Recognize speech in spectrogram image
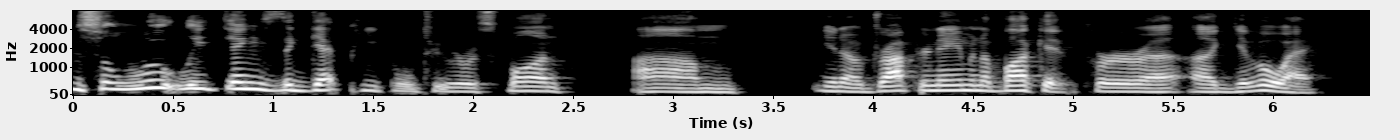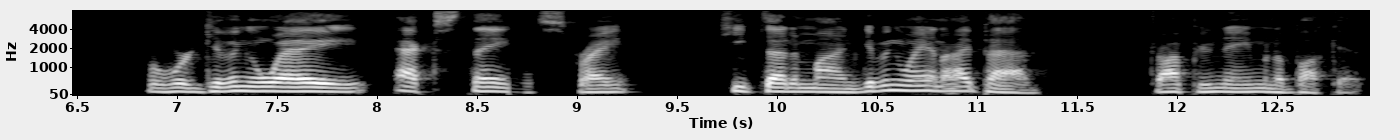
absolutely things that get people to respond. Um, you know, drop your name in a bucket for a, a giveaway, or we're giving away X things, right? keep that in mind. Giving away an iPad, drop your name in a bucket.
